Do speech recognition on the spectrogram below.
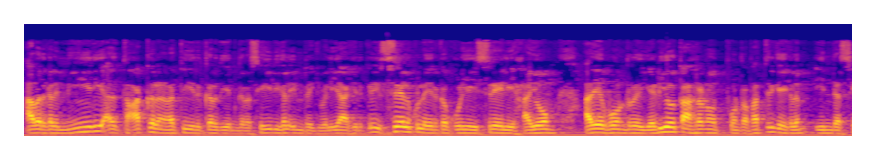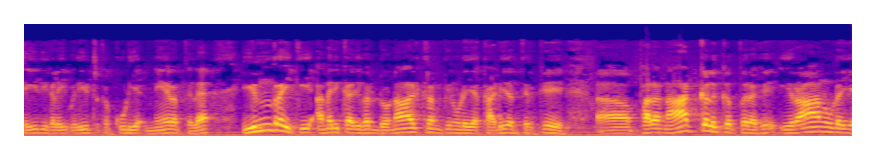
அவர்களை மீறி அது தாக்குதல் நடத்தி இருக்கிறது என்கிற செய்திகள் இன்றைக்கு வெளியாகி இருக்கு. இஸ்ரேலுக்குள்ள இருக்கக்கூடிய இஸ்ரேலி ஹயோம் அதே போன்று எடியோ தாகரனோத் போன்ற பத்திரிகைகளும் இந்த செய்திகளை வெளியிட்டிருக்கக்கூடிய நேரத்தில் இன்றைக்கு அமெரிக்க அதிபர் டொனால்ட் ட்ரம்பினுடைய கடிதத்திற்கு பல நாட்களுக்கு பிறகு ஈரானுடைய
